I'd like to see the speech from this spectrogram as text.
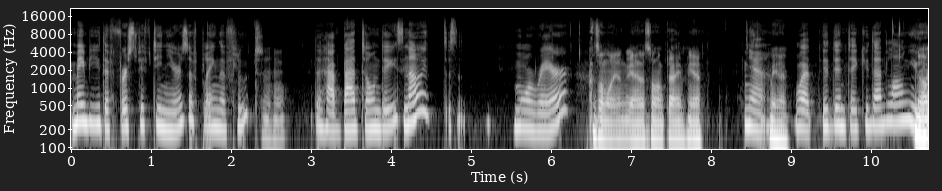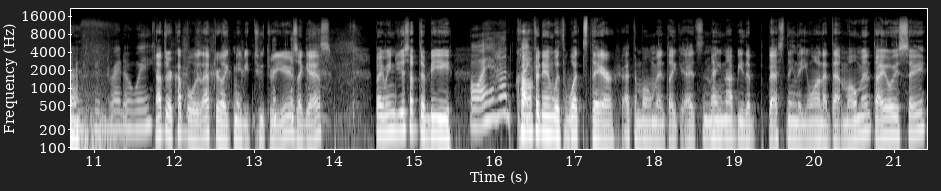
maybe the first 15 years of playing the flute Mm-hmm. to have bad tone days. Now it's more rare. That's a long, yeah, that's a long time. Yeah, Yeah. yeah. What? It didn't take you that long? You No. were good right away? After a couple, after like maybe two, three years, I guess. But I mean, you just have to be Oh, I had. I, confident with what's there at the moment. Like it may not be the best thing that you want at that moment. I always say,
